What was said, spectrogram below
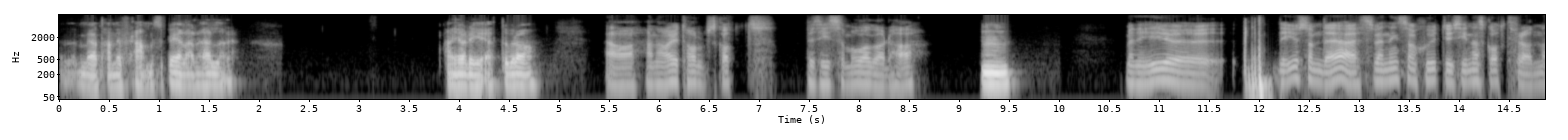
med att han är framspelare heller. Han gör det jättebra. Ja, han har ju 12 skott, precis som Ågård har. Mm. Men det är ju, det är ju som det är. Svenningsson skjuter ju sina skott från,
